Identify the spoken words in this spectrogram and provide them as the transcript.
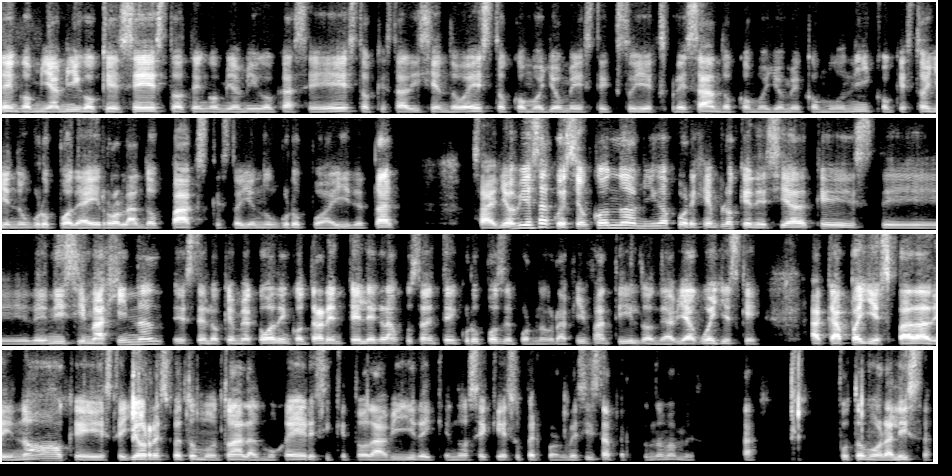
Tengo mi amigo que es esto, tengo mi amigo que hace esto, que está diciendo esto, cómo yo me este, estoy expresando, cómo yo me comunico, que estoy en un grupo de ahí rolando packs, que estoy en un grupo ahí de tal. O sea, yo vi esa cuestión con una amiga, por ejemplo, que decía que este, de ni se imaginan este, lo que me acabo de encontrar en Telegram, justamente grupos de pornografía infantil, donde había güeyes que a capa y espada de no, que este, yo respeto un montón a las mujeres y que toda vida y que no sé qué, súper progresista, pero pues no mames, puto moralista.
